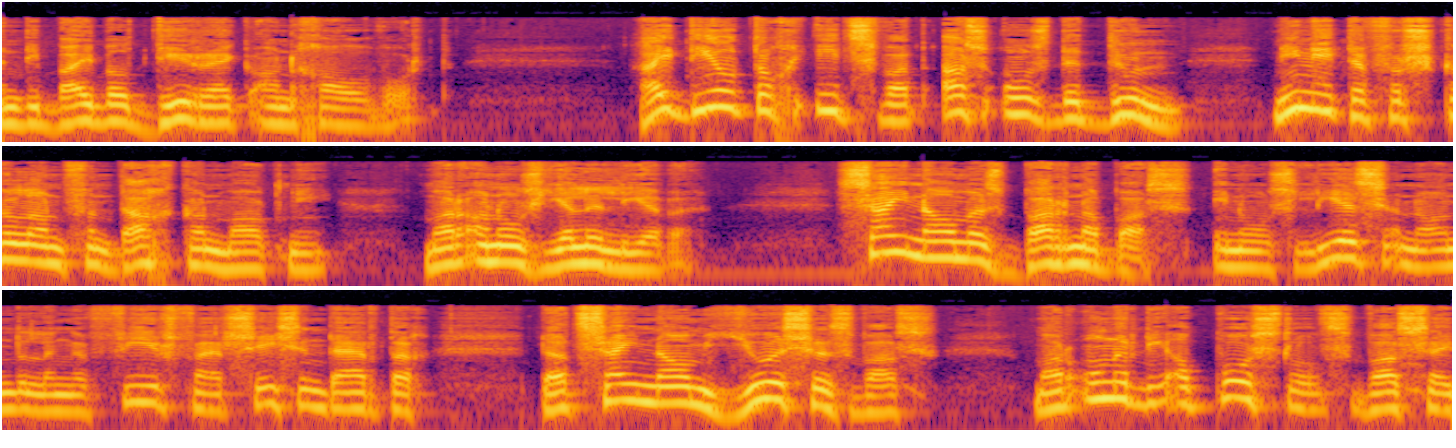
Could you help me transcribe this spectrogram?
in die Bybel direk aangehaal word. Hy deel tog iets wat as ons dit doen, nie net 'n verskil aan vandag kan maak nie, maar aan ons hele lewe. Sy naam is Barnabas en ons lees in Handelinge 4 vers 36 dat sy naam Josef was maar onder die apostels was sy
